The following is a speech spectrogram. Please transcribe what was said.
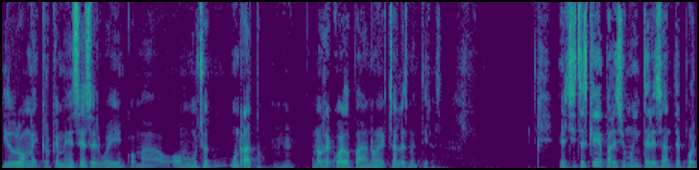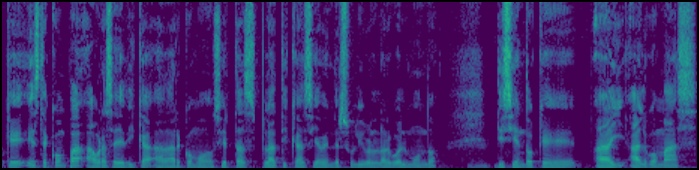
Y duró, me- creo que meses el güey en coma, o, o mucho, un rato. No recuerdo para no echarles mentiras. El chiste es que me pareció muy interesante porque este compa ahora se dedica a dar como ciertas pláticas y a vender su libro a lo largo del mundo, diciendo que hay algo más.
